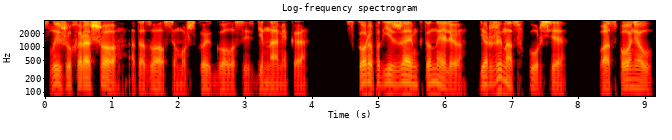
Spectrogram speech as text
«Слышу хорошо», — отозвался мужской голос из динамика. «Скоро подъезжаем к туннелю. Держи нас в курсе». «Вас понял».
